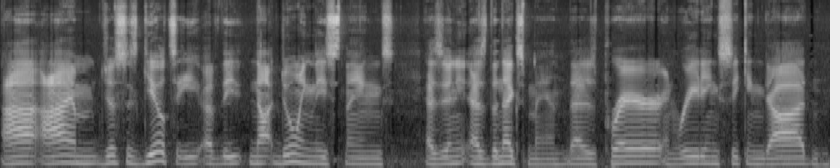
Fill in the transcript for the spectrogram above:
I I am just as guilty of the not doing these things as any as the next man. That is prayer and reading, seeking God and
